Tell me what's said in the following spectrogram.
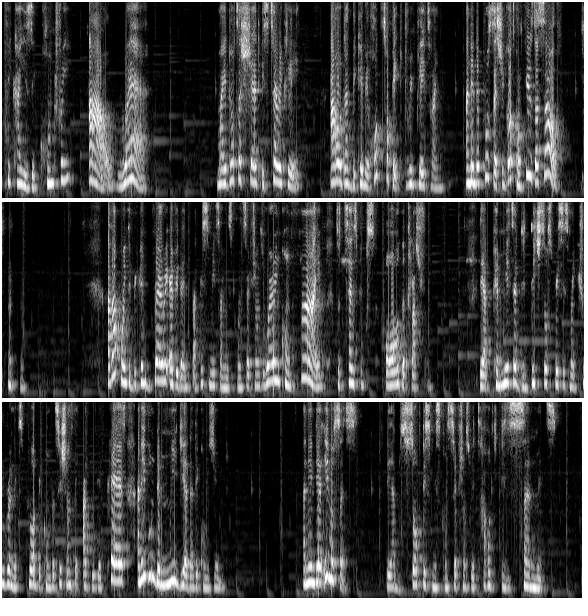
Africa is a country? How? Where? My daughter shared hysterically how that became a hot topic during playtime and in the process, she got confused herself. At that point, it became very evident that these myths and misconceptions weren't confined to textbooks or the classroom. They had permeated the digital spaces my children explored, the conversations they had with their peers, and even the media that they consumed. And in their innocence, they absorbed these misconceptions without discernment,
